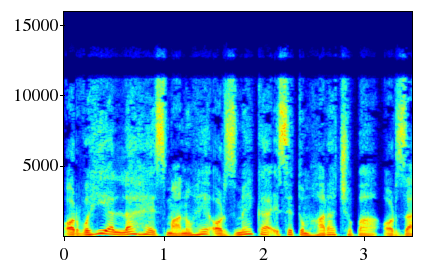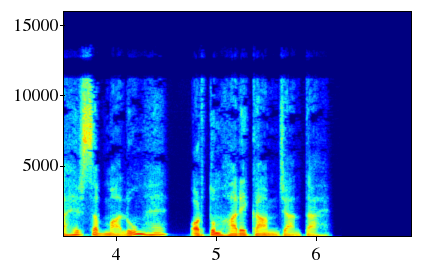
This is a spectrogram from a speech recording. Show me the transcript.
اور وہی اللہ ہے اس مانو ہے اور زمے کا اسے تمہارا چھپا اور ظاہر سب معلوم ہے اور تمہارے کام جانتا ہے۔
